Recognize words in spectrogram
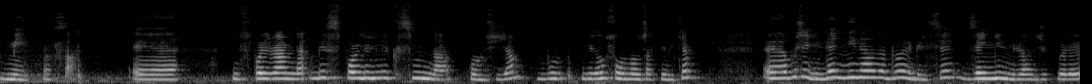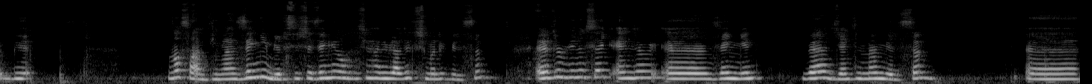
mi yoksa? Ee, spoiler vermeden bir spoilerli kısmını da konuşacağım. Bu videonun sonunda olacak tabii ki. Ee, bu şekilde Nina da böyle birisi. Zengin birazcık böyle bir nasıl anlatayım yani zengin birisi. işte zengin olduğu için hani birazcık şımarık birisi. Andrew Guinness'ek Andrew e, zengin ve gentleman birisi. E,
